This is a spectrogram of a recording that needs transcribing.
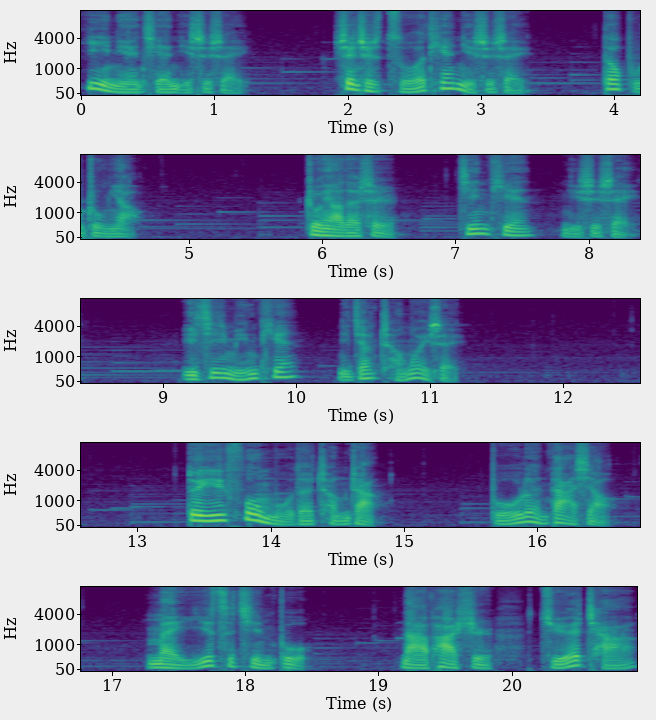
一年前你是谁？甚至昨天你是谁，都不重要。重要的是今天。你是谁，以及明天你将成为谁？对于父母的成长，不论大小，每一次进步，哪怕是觉察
